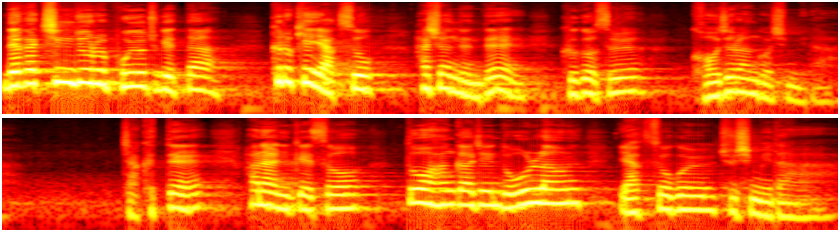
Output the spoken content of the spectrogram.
내가 징조를 보여주겠다. 그렇게 약속하셨는데 그것을 거절한 것입니다. 자, 그때 하나님께서 또 한 가지 놀라운 약속을 주십니다.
